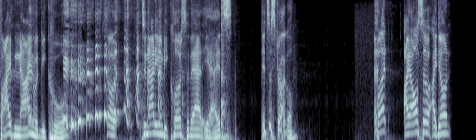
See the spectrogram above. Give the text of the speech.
Five nine would be cool. So to not even be close to that, yeah, it's it's a struggle. But I also I don't.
